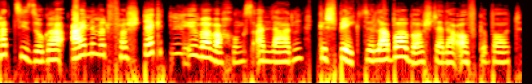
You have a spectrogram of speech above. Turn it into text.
hat sie sogar eine mit versteckten Überwachungsanlagen gespägte Laborbaustelle aufgebaut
